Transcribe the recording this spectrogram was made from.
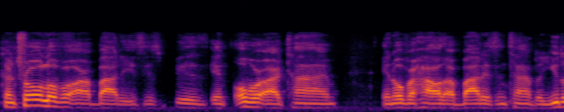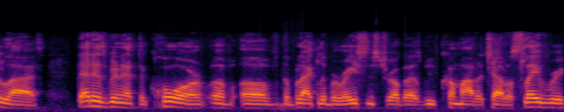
control over our bodies is is and over our time and over how our bodies and times are utilized. That has been at the core of, of the black liberation struggle as we've come out of chattel slavery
